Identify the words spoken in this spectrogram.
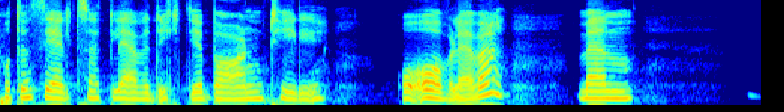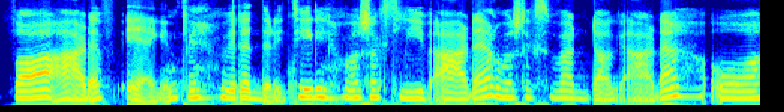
potensielt sett levedyktige barn til å overleve, men hva er det egentlig vi redder de til? Hva slags liv er det? Hva slags hverdag er det? Og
